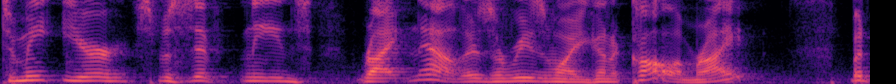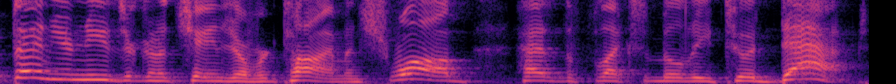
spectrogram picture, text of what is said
to meet your specific needs right now. There's a reason why you're going to call them, right? But then your needs are going to change over time, and Schwab has the flexibility to adapt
